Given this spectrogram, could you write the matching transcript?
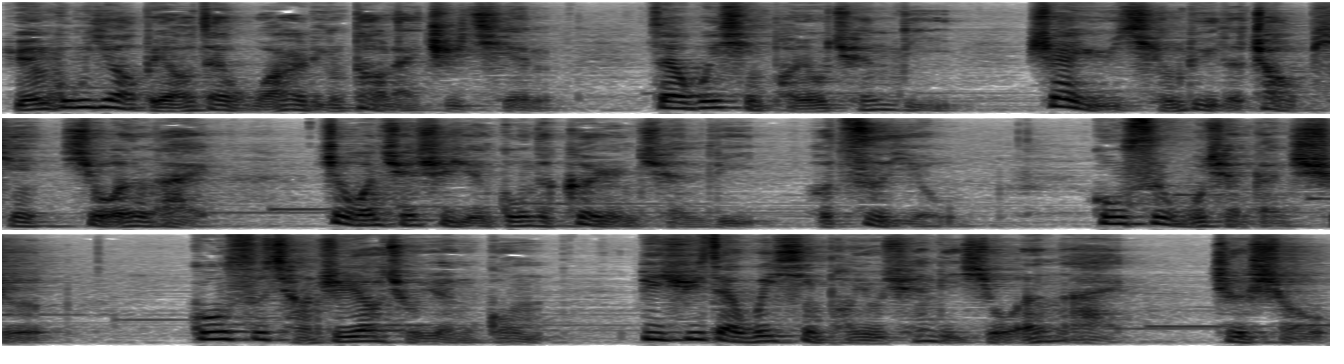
员工要不要在五二零到来之前，在微信朋友圈里晒与情侣的照片秀恩爱，这完全是员工的个人权利和自由，公司无权干涉。公司强制要求员工必须在微信朋友圈里秀恩爱，这手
